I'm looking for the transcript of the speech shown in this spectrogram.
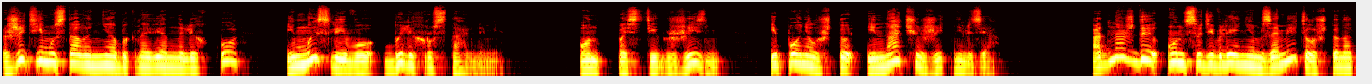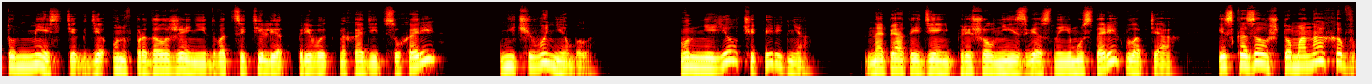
Жить ему стало необыкновенно легко, и мысли его были хрустальными. Он постиг жизнь и понял, что иначе жить нельзя. Однажды он с удивлением заметил, что на том месте, где он в продолжении двадцати лет привык находить сухари, ничего не было. Он не ел четыре дня. На пятый день пришел неизвестный ему старик в лаптях и сказал, что монахов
